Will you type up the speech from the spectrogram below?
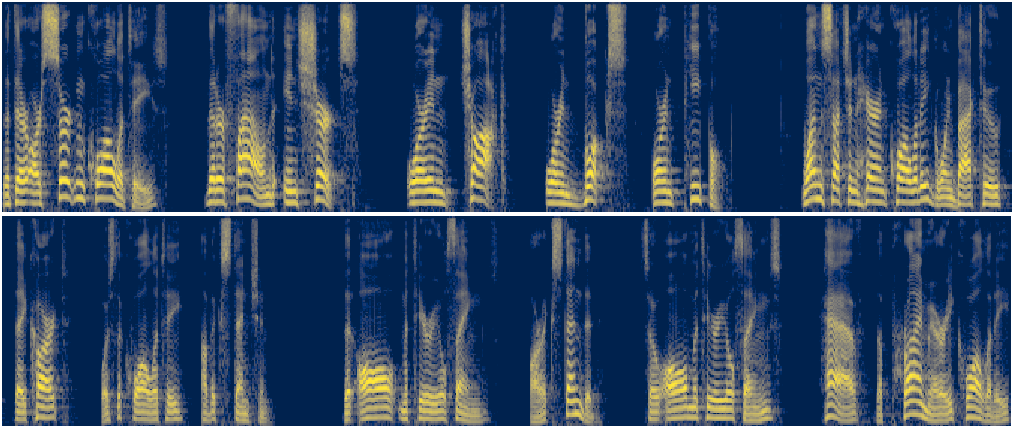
That there are certain qualities that are found in shirts or in chalk or in books or in people. One such inherent quality, going back to Descartes, was the quality of extension, that all material things are extended. So all material things have the primary quality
